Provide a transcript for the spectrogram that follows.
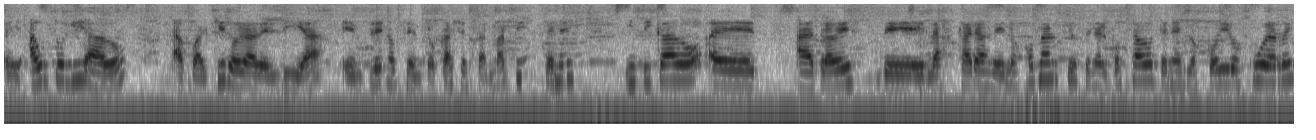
eh, autoguiado a cualquier hora del día en pleno centro calle San Martín tenés indicado a través de las caras de los comercios. En el costado tenés los códigos QR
